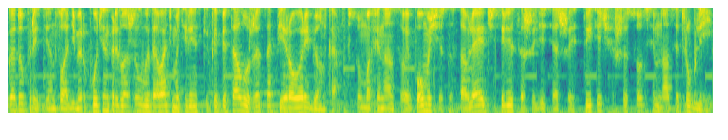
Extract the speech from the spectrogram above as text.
году президент Владимир Путин предложил выдавать материнский капитал уже за первого ребенка. Сумма финансовой помощи составляет 466 617 рублей.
